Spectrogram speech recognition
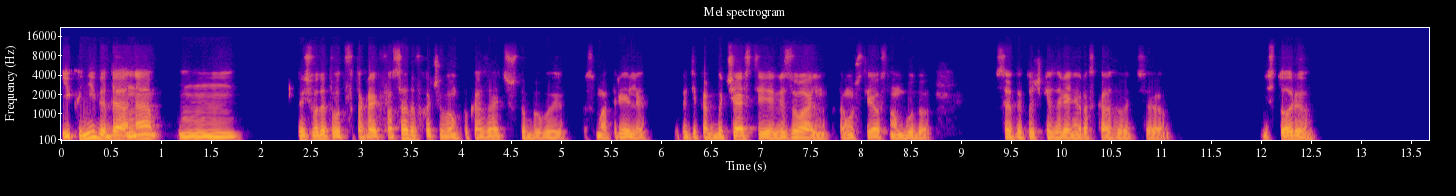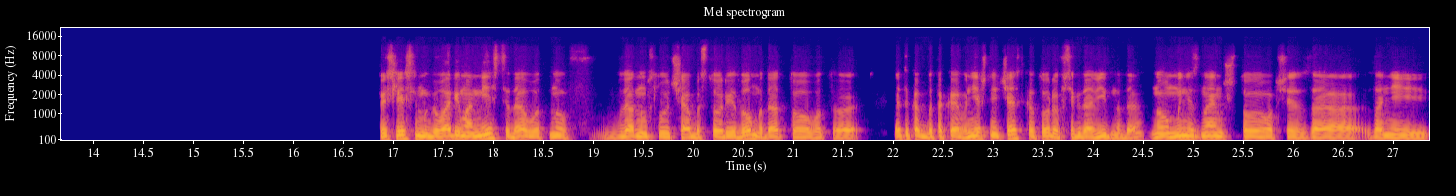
И книга, да, она то есть вот эту вот фотографию фасадов хочу вам показать, чтобы вы посмотрели вот эти как бы части визуально, потому что я в основном буду с этой точки зрения рассказывать э, историю. Есть если мы говорим о месте, да, вот, ну, в данном случае об истории дома, да, то вот э, это как бы такая внешняя часть, которую всегда видно, да, но мы не знаем, что вообще за, за ней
